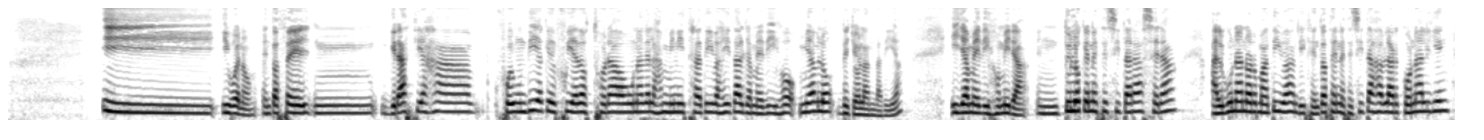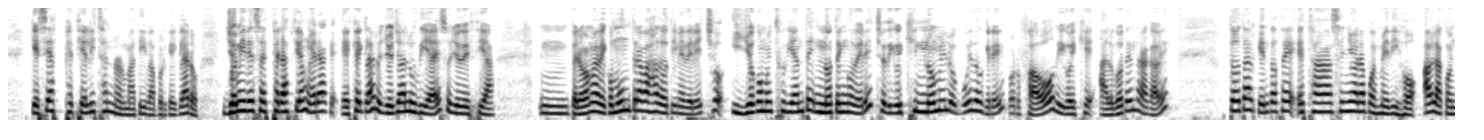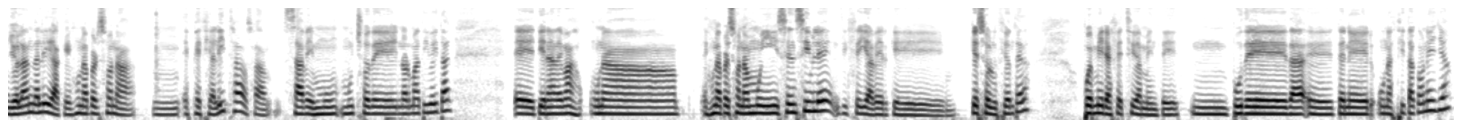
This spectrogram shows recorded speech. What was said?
y, bueno, entonces, mm, gracias a. Fue un día que fui a doctorado, una de las administrativas y tal, ya me dijo, me habló de Yolanda Díaz. Y ya me dijo, mira, mm, tú lo que necesitarás será alguna normativa. Dice, entonces necesitas hablar con alguien que sea especialista en normativa. Porque claro, yo mi desesperación era, que, es que claro, yo ya aludía a eso. Yo decía, mm, pero vamos a ver, como un trabajador tiene derecho y yo como estudiante no tengo derecho. Digo, es que no me lo puedo creer, por favor. Digo, es que algo tendrá que haber. Total, que entonces esta señora pues me dijo, habla con Yolanda Liga, que es una persona mm, especialista, o sea, sabe mucho de normativa y tal. Eh, tiene además una, es una persona muy sensible, dice, y a ver qué, qué solución te da. Pues mira, efectivamente, mm, pude eh, tener una cita con ella.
